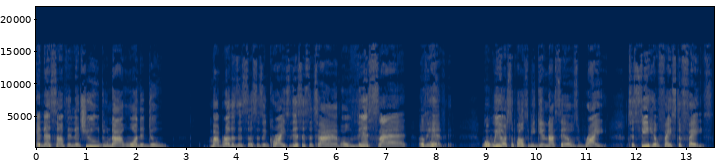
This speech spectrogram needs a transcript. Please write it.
And that's something that you do not want to do my brothers and sisters in Christ, this is the time on this side of heaven where we are supposed to be getting ourselves right to see him face to face.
